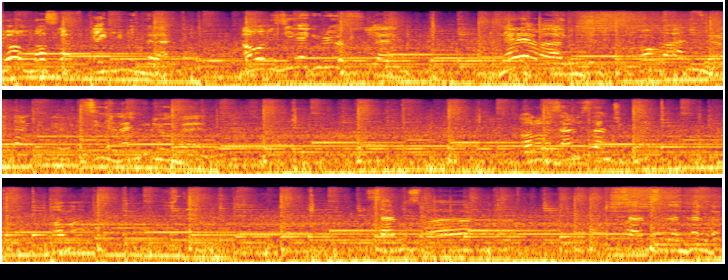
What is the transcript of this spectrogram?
Şu an masraf 50 bin lira. Ama biz yine gülüyoruz. yüzden çıktı. Ama işte servis var. Servis dönemler.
